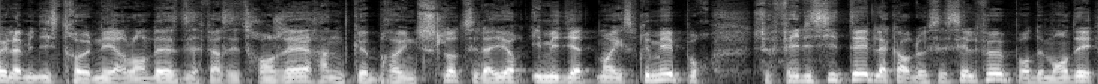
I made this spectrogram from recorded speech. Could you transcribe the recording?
et la ministre néerlandaise des Affaires étrangères, Hanke Bruinslot, s'est d'ailleurs immédiatement exprimée pour se féliciter de l'accord de cessez-le-feu, pour demander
